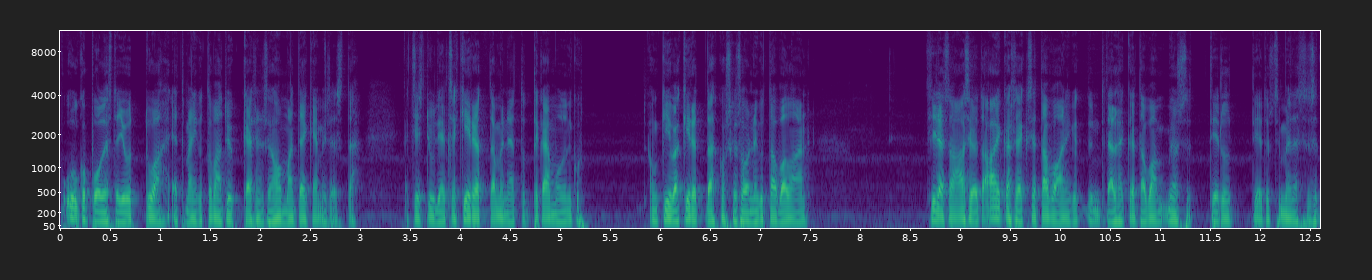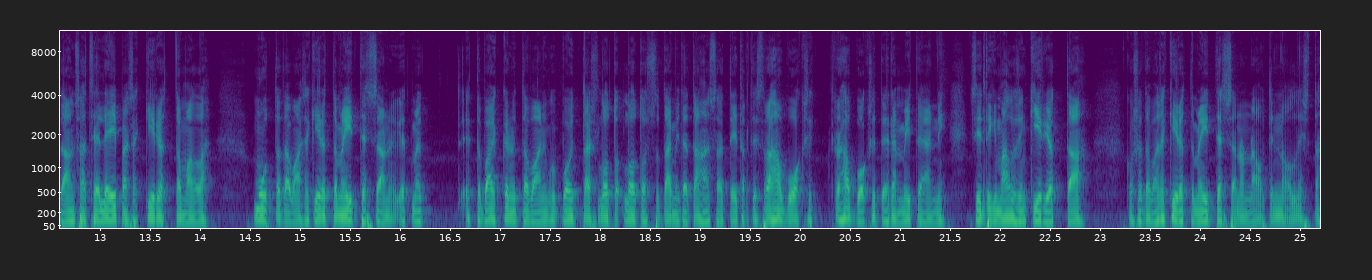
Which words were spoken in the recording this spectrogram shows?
ulkopuolista juttua, että mä niin kuin, tykkäisin sen homman tekemisestä. Et siis yleensä se kirjoittaminen, että totta kai mulla niin on kiva kirjoittaa, koska se on niin kuin, tavallaan, sillä saa asioita aikaiseksi ja tavallaan niin kuin, tällä hetkellä tavallaan myös tietysti mielessä sitä ansaitsee leipänsä kirjoittamalla, mutta tavallaan se kirjoittaminen itsessään, että mä että vaikka nyt vaan niin voittaisi lot- lotossa tai mitä tahansa, että ei tarvitsisi rahan vuoksi, rahan vuoksi tehdä mitään, niin siltikin mä haluaisin kirjoittaa, koska tavallaan se kirjoittaminen itsessään on nautinnollista.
